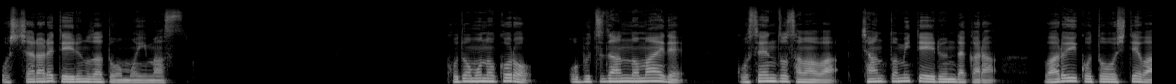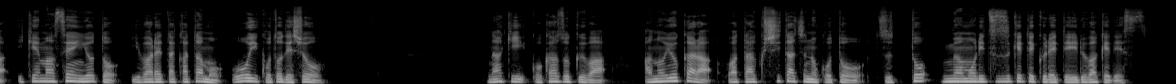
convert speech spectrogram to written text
おっしゃられているのだと思います。子供の頃お仏壇の前でご先祖様はちゃんと見ているんだから悪いことをしてはいけませんよと言われた方も多いことでしょう。亡きご家族はあの世から私たちのことをずっと見守り続けてくれているわけです。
